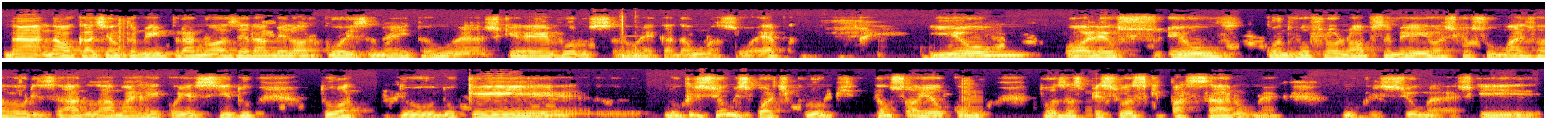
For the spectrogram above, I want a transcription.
Na, na ocasião também, para nós, era a melhor coisa, né? Então, acho que é evolução, é cada um na sua época. E eu Olha, eu, eu quando vou a Florianópolis também, eu acho que eu sou mais valorizado lá, mais reconhecido do, do, do que no Criciúma Esporte Clube. Não só eu, como todas as pessoas que passaram né, no Criciúma. Acho que,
